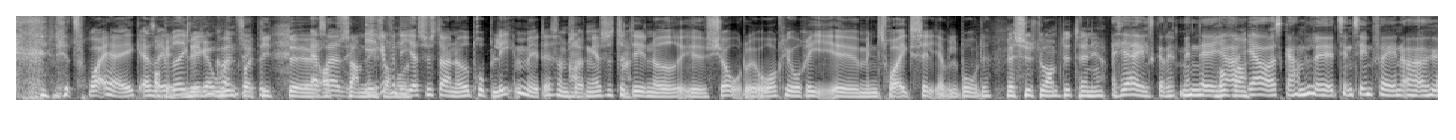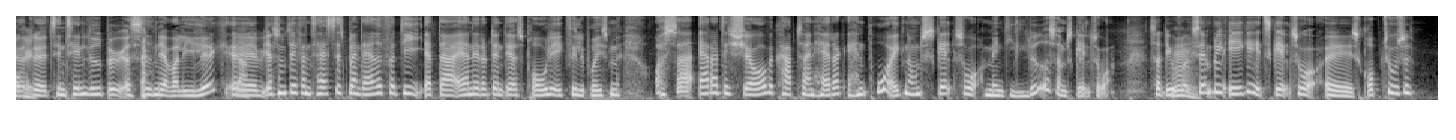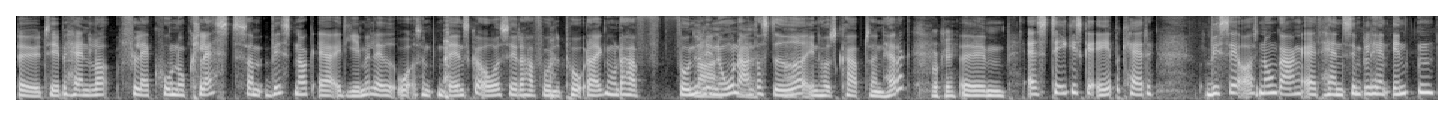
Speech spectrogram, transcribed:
det tror jeg ikke. Altså, okay, jeg ved ikke, ligger uden for dit øh, altså, Ikke fordi jeg synes, der er noget problem med det som nej, sådan. Jeg synes, at det er noget øh, sjovt øh, overkløveri, øh, men jeg tror ikke selv, jeg vil bruge det. Hvad synes du om det, Tanja? Altså, jeg elsker det, men øh, jeg, jeg er også gammel øh, Tintin-fan og har hørt okay. øh, Tintin-lydbøger, siden jeg var lille. Ikke? ja. øh, jeg synes, det er fantastisk, blandt andet fordi, at der er netop den der sproglige ekvilibrisme. Og så er der det sjove ved Kaptajn Haddock, at han bruger ikke nogen skældsord, men de lyder som skældsord. Så det er jo mm. for eksempel ikke et skældsord, øh, skrubtusse, øh, tæppehandler, flakonoklast, som vist nok er et hjemmelavet ord, som den danske oversætter har fundet på. Der er ikke nogen, der har fundet nej, det nogen nej, andre steder nej. end hos Captain Haddock. Okay. Øhm, aztekiske abekatte. Vi ser også nogle gange, at han simpelthen enten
